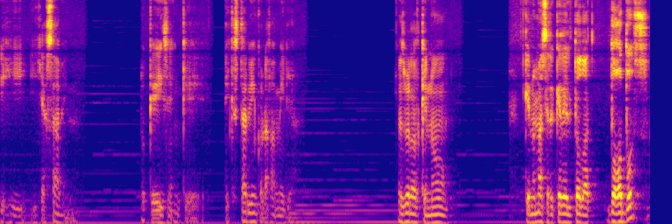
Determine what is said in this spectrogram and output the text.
Y, ya saben lo que dicen, que hay que estar bien con la familia. Es verdad que no, que no me acerqué del todo a todos,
